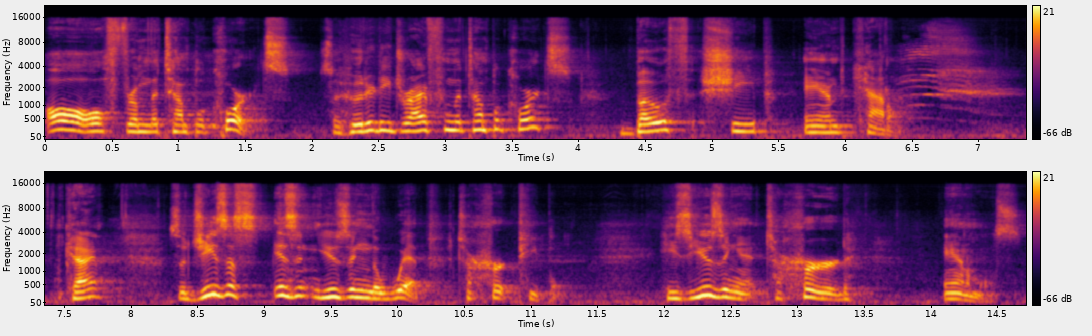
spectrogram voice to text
all from the temple courts. So, who did he drive from the temple courts? Both sheep and cattle. Okay? So, Jesus isn't using the whip to hurt people, he's using it to herd animals.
